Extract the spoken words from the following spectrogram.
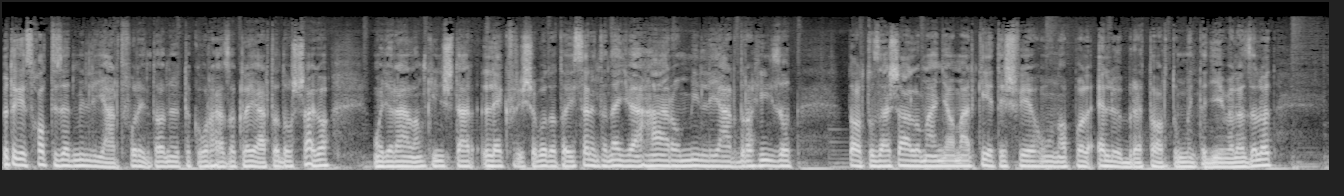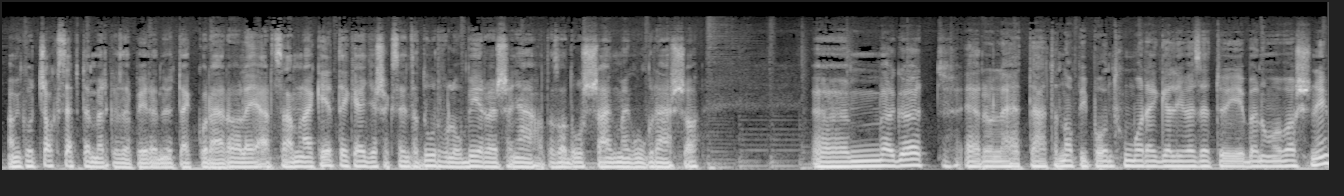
5,6 milliárd forinttal nőtt a kórházak lejárt adóssága. Magyar Államkincstár legfrissebb adatai szerint a 43 milliárdra hízott tartozás állománya már két és fél hónappal előbbre tartunk, mint egy évvel ezelőtt amikor csak szeptember közepére nőtt ekkorára a lejárt számlák értéke. Egyesek szerint a durvuló bérverseny állhat az adósság megugrása ö, mögött. Erről lehet tehát a napi.hu reggeli vezetőjében olvasni.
